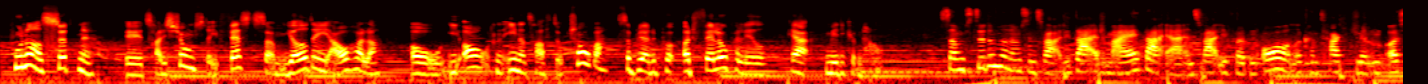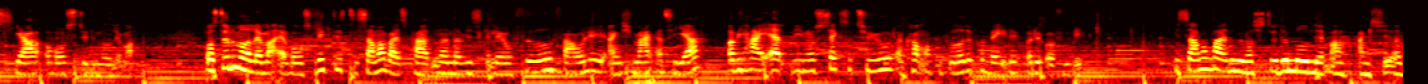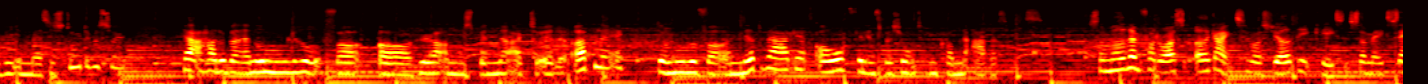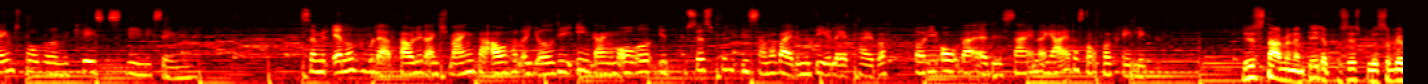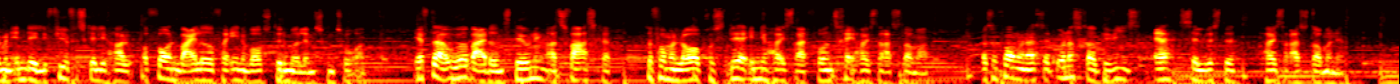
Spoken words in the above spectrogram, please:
117. Øh, traditionsrige fest, som JD afholder, og i år, den 31. oktober, så bliver det på Otfellow Palæet her midt i København. Som støttemedlemsansvarlig, der er det mig, der er ansvarlig for den overordnede kontakt mellem os, jer og vores støttemedlemmer. Vores støttemedlemmer er vores vigtigste samarbejdspartnere, når vi skal lave fede faglige arrangementer til jer, og vi har i alt lige nu 26, der kommer fra både det private og det offentlige. I samarbejde med vores støttemedlemmer arrangerer vi en masse studiebesøg. Her har du blandt andet mulighed for at høre om nogle spændende aktuelle oplæg. Du har mulighed for at netværke og finde inspiration til den kommende arbejdsplads. Som medlem får du også adgang til vores JD-cases, som er eksamensforberedende cases lige en eksamen. Som et andet populært fagligt arrangement, der afholder JD en gang om året et processpil i samarbejde med DLA Piper. Og i år der er det Sein og jeg, der står for at planlægge det. Lige så snart man er en del af processpillet, så bliver man inddelt i fire forskellige hold og får en vejleder fra en af vores støttemedlemskontorer. Efter at have udarbejdet en stævning og et svarskrift, så får man lov at procedere ind i højesteret foran tre højesteretsdommere. Og så får man også et underskrevet bevis af selveste højesteretsdommerne.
